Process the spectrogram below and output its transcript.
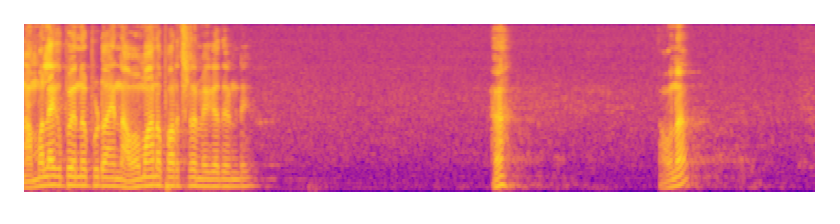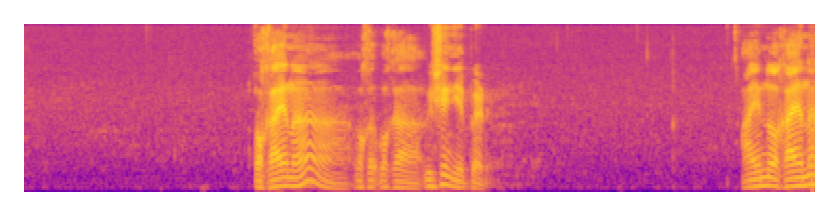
నమ్మలేకపోయినప్పుడు ఆయన అవమానపరచడమే కదండి? అవునా? ఒక ఆయన ఒక ఒక విషయం చెప్పాడు. ఆయన ఒక ఆయన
